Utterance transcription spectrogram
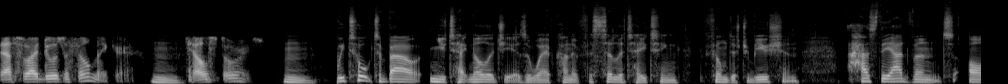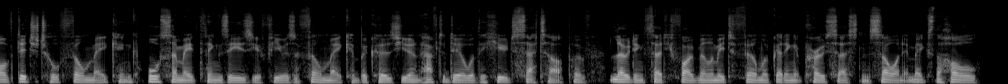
that's what I do as a filmmaker. Mm. Tell stories. Mm. We talked about new technology as a way of kind of facilitating film distribution. Has the advent of digital filmmaking also made things easier for you as a filmmaker because you don't have to deal with the huge setup of loading 35mm film, of getting it processed and so on? It makes the whole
